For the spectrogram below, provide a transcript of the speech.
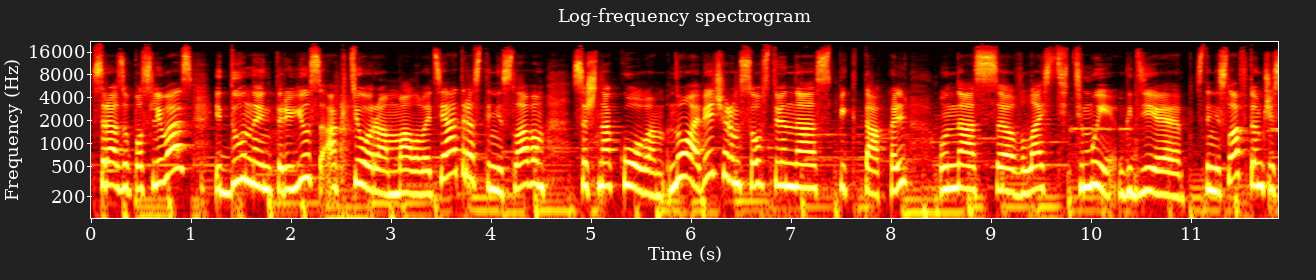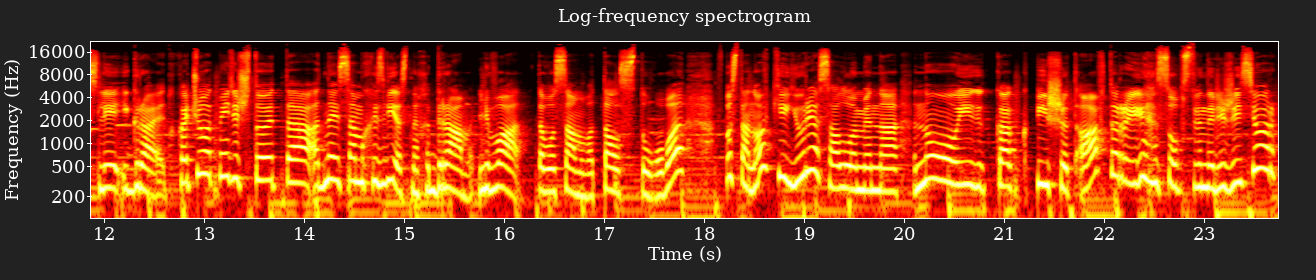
сразу после вас иду на интервью с актером Малого театра Станиславом Сошнаковым. Ну, а вечером, собственно, спектакль у нас «Власть тьмы», где Станислав в том числе играет. Хочу отметить, что это одна из самых известных драм Льва того самого Толстого в постановке Юрия Соломина. Ну и, как пишет автор и, собственно, режиссер,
